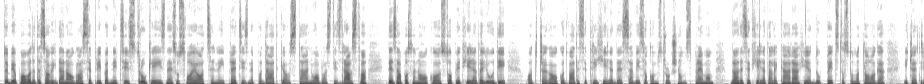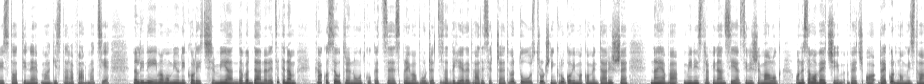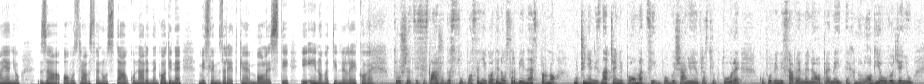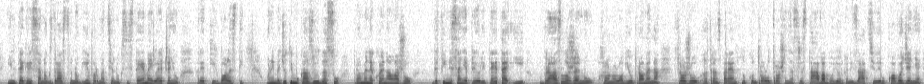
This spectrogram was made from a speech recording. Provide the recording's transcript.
To je bio povod da se ovih dana oglase pripadnici struke i iznesu svoje ocene i precizne podatke o stanju oblasti zdravstva, gde je zaposleno oko 105.000 ljudi, od čega oko 23.000 sa visokom stručnom spremom, 20.000 lekara, 1.500 stomatologa i 400 magistara farmacije. Na liniji imamo Miju Nikolić. Mija, dobar dan. Recite nam kako se u trenutku kad se sprema budžet za 2024. u stručnim krugovima komentariše najava ministra financija Siniše Malog o ne samo većim, već o rekordnom izdvajanju za ovu zdravstvenu stavku naredne godine, mislim za redke bolesti i inovativne lekove. Stručnjaci se slažu da su poslednje godine u Srbiji nesporno učinjeni značajni pomaci u poboljšanju infrastrukture, kupovini savremene opreme i tehnologije, uvođenju integrisanog zdravstvenog informacijonog sistema i lečenju redkih bolesti. Oni međutim ukazuju da su promene koje nalažu definisanje prioriteta i obrazloženu hronologiju promena, strožu e, transparentnu kontrolu trošenja sredstava, bolju organizaciju i rukovođenje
